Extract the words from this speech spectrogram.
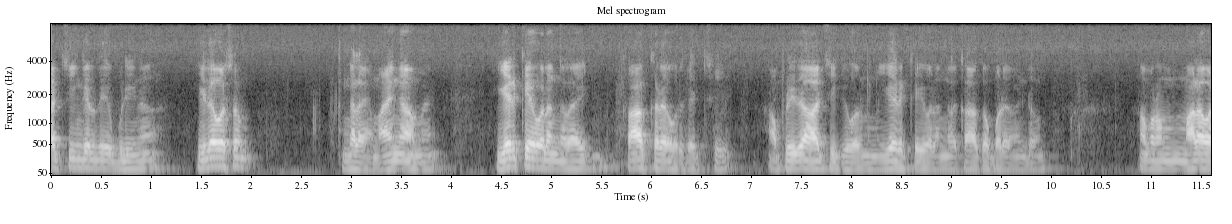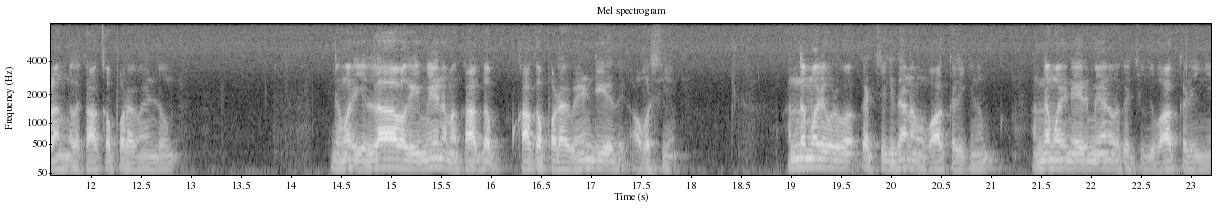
ஆட்சிங்கிறது எப்படின்னா இலவசம் எங்களை மயங்காமல் இயற்கை வளங்களை காக்கிற ஒரு கட்சி. அப்படி தான் ஆட்சிக்கு வரணும். இயற்கை வளங்களை காக்கப்பட வேண்டும். அப்புறம் மலை வளங்களை காக்கப்பட வேண்டும். இந்த மாதிரி எல்லா வகையுமே நம்ம காக்க காக்கப்பட வேண்டியது அவசியம். அந்த மாதிரி ஒரு கட்சிக்கு தான் நம்ம வாக்களிக்கணும். அந்த மாதிரி நேர்மையான ஒரு கட்சிக்கு வாக்களிங்க.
